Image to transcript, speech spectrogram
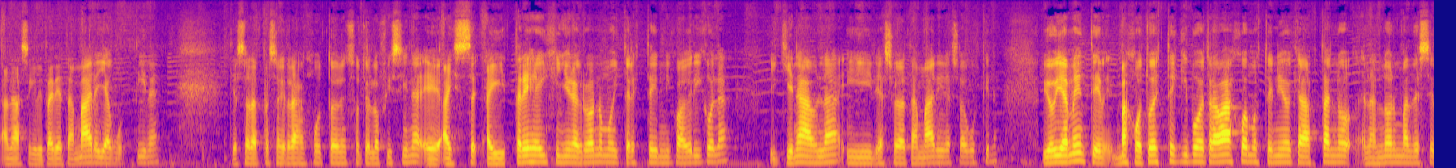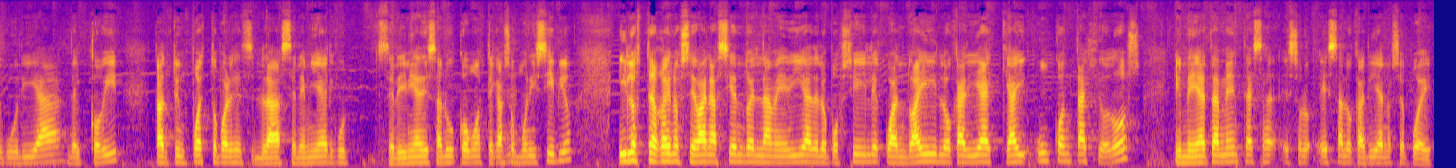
a la, secretaria Tamara y Agustina, que son las personas que trabajan junto en nosotros en la oficina. Eh, hay, hay tres ingenieros agrónomos y tres técnicos agrícolas, y quien habla, y la señora Tamara y la señora Agustina. Y obviamente, bajo todo este equipo de trabajo, hemos tenido que adaptarnos a las normas de seguridad del COVID, tanto impuesto por la Seremía de, Agricul- Seremía de Salud como en este caso municipio, y los terrenos se van haciendo en la medida de lo posible. Cuando hay localidades que hay un contagio o dos, inmediatamente a esa, eso- esa localidad no se puede ir.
